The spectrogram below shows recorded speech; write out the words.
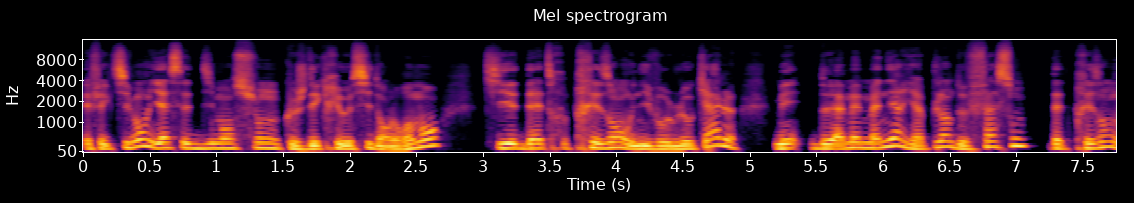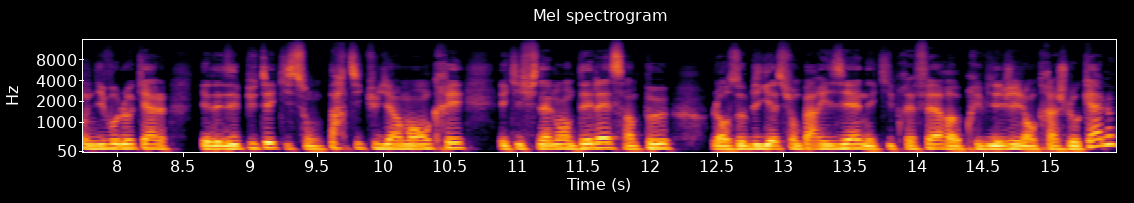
effectivement, il y a cette dimension que je décris aussi dans le roman, qui est d'être présent au niveau local, mais de la même manière, il y a plein de façons d'être présent au niveau local. Il y a des députés qui sont particulièrement ancrés et qui finalement délaissent un peu leurs obligations parisiennes et qui préfèrent euh, privilégier l'ancrage local.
